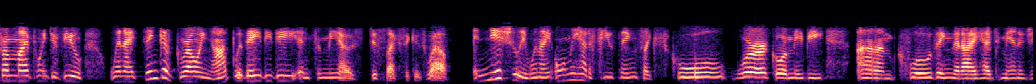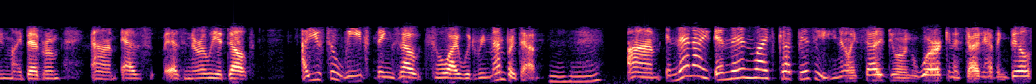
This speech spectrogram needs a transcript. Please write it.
from my point of view, when I think of growing up with ADD, and for me, I was dyslexic as well initially when I only had a few things like school work or maybe um clothing that I had to manage in my bedroom um as as an early adult, I used to leave things out so I would remember them. Mhm. Um and then I and then life got busy. You know, I started doing work and I started having bills,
